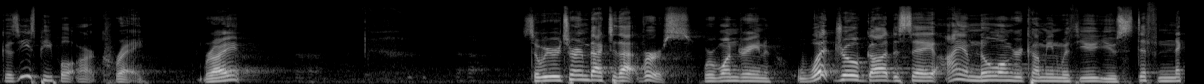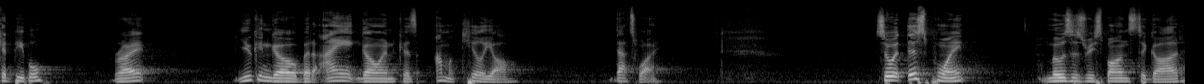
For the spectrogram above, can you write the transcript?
because these people are cray, right? So we return back to that verse. We're wondering what drove God to say, I am no longer coming with you, you stiff necked people, right? You can go, but I ain't going because I'm going to kill y'all. That's why. So at this point, Moses responds to God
